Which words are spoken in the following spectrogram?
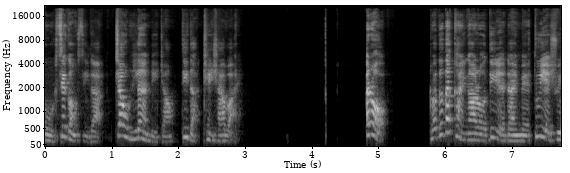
ကိုစစ်ကောင်စီကကြောက်လန့်နေကြောင်းသိတာထင်ရှားပါတယ်အဲ့တော့ဒေါက်တာသက်ခိုင်ကတော့သိတဲ့အတိုင်းပဲသူ့ရဲ့ရွှေ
